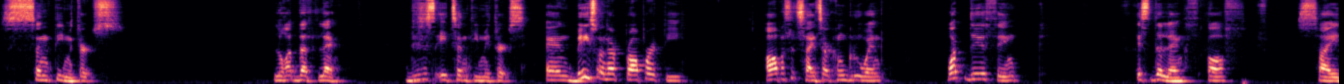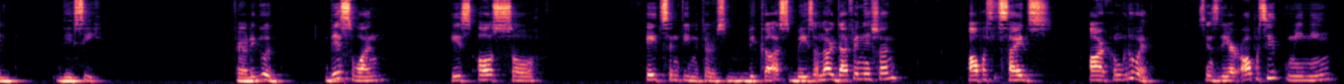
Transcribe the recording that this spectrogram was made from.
centimeters. Look at that length. This is 8 centimeters. And based on our property, opposite sides are congruent. What do you think is the length of side DC? Very good. This one is also 8 centimeters because based on our definition, opposite sides are congruent. Since they are opposite, meaning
